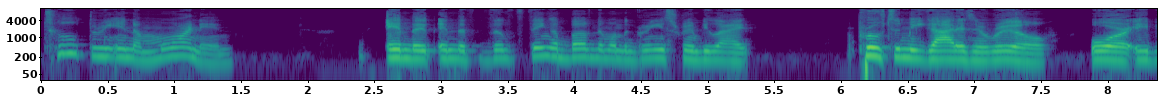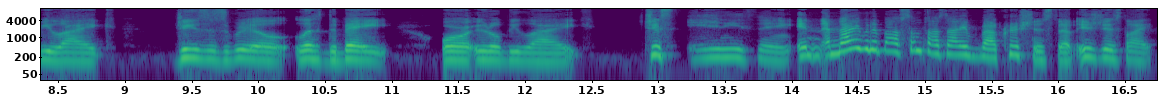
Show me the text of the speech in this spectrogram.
two, three in the morning. And the and the, the thing above them on the green screen be like, prove to me God isn't real, or it'd be like Jesus is real, let's debate, or it'll be like just anything. And, and not even about sometimes not even about Christian stuff. It's just like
